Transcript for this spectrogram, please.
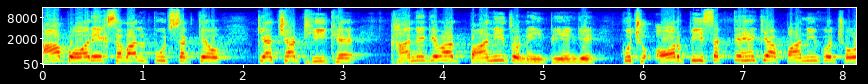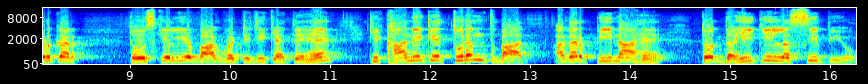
आप और एक सवाल पूछ सकते हो कि अच्छा ठीक है खाने के बाद पानी तो नहीं पिएँगे कुछ और पी सकते हैं क्या पानी को छोड़कर? तो उसके लिए बागभट्ट जी कहते हैं कि खाने के तुरंत बाद अगर पीना है तो दही की लस्सी पियो,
